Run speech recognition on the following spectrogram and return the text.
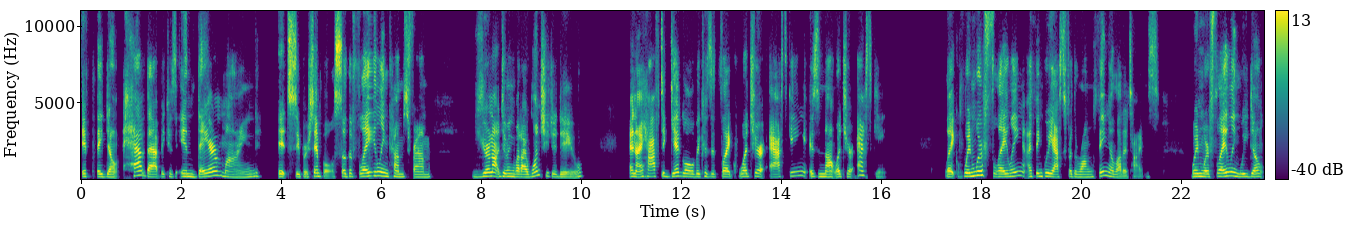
if they don't have that because in their mind, it's super simple. So the flailing comes from you're not doing what I want you to do. And I have to giggle because it's like what you're asking is not what you're asking. Like when we're flailing, I think we ask for the wrong thing a lot of times when we're flailing, we don't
